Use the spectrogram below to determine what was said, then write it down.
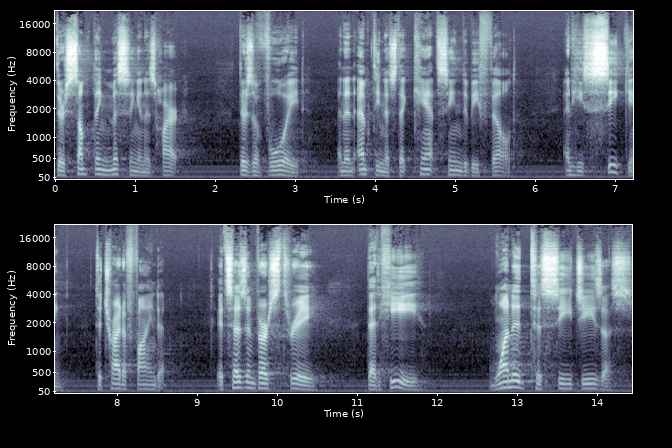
There's something missing in his heart. There's a void and an emptiness that can't seem to be filled. And he's seeking to try to find it. It says in verse 3 that he wanted to see Jesus.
